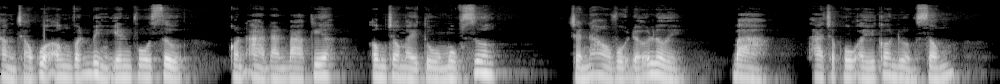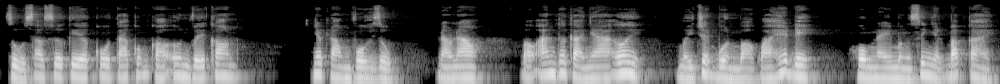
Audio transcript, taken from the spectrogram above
Thằng cháu của ông vẫn bình yên vô sự còn ả đàn bà kia ông cho mày tù mục xương. Trấn Hào vội đỡ lời Bà, tha cho cô ấy con đường sống dù sao xưa kia cô ta cũng có ơn với con. Nhất lòng vội dục Nào nào, vào ăn thôi cả nhà ơi mấy chuyện buồn bỏ qua hết đi Hôm nay mừng sinh nhật bắp cải,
